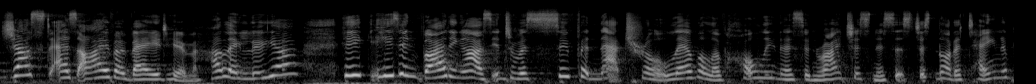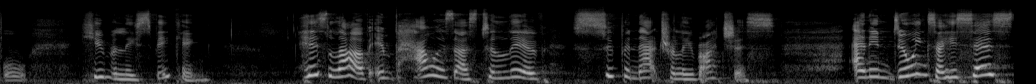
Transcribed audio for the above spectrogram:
just as I've obeyed him. Hallelujah. He, he's inviting us into a supernatural level of holiness and righteousness that's just not attainable, humanly speaking. His love empowers us to live supernaturally righteous. And in doing so, he says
